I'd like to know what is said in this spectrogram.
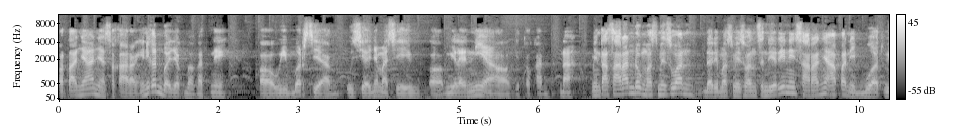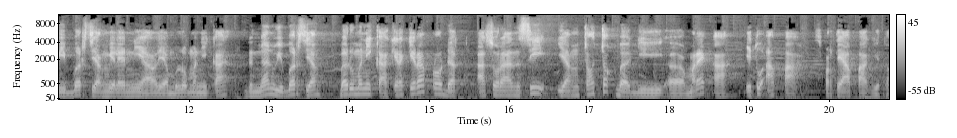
Pertanyaannya sekarang ini kan banyak banget nih uh, Webers yang usianya masih uh, milenial gitu kan. Nah, minta saran dong Mas Miswan dari Mas Miswan sendiri nih sarannya apa nih buat Webers yang milenial yang belum menikah dengan Webers yang baru menikah. Kira-kira produk asuransi yang cocok bagi uh, mereka itu apa? Seperti apa gitu?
